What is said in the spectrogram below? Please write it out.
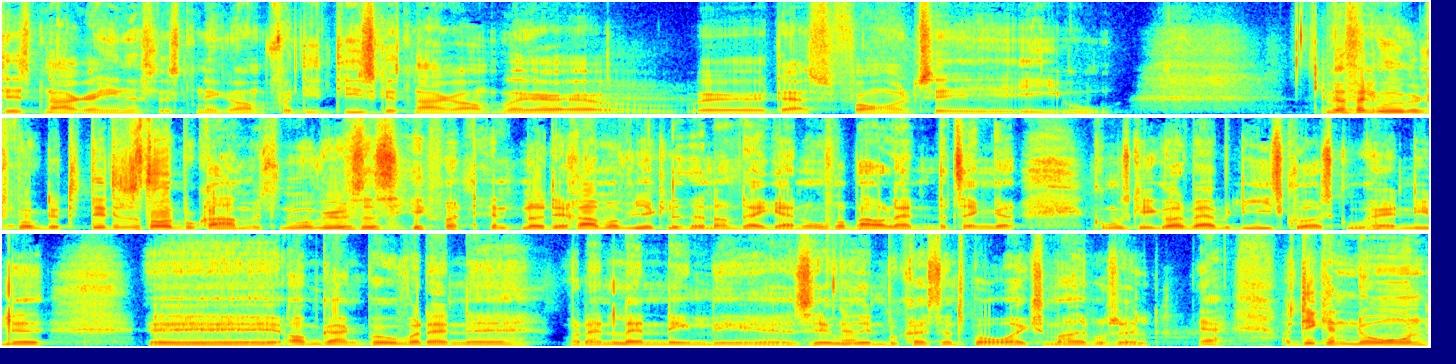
det snakker enhedslisten ikke om, fordi de skal snakke om øh, øh, deres forhold til EU. I hvert fald i udgangspunktet. Det er det, der står i programmet. Nu må vi jo så se, hvordan når det rammer virkeligheden, om der ikke er nogen fra baglandet, der tænker, kunne måske godt være, at vi lige skulle også skulle have en lille øh, omgang på, hvordan, øh, hvordan landet egentlig øh, ser ud ja. inde på Christiansborg, og ikke så meget i Bruxelles. Ja, og det kan nogen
